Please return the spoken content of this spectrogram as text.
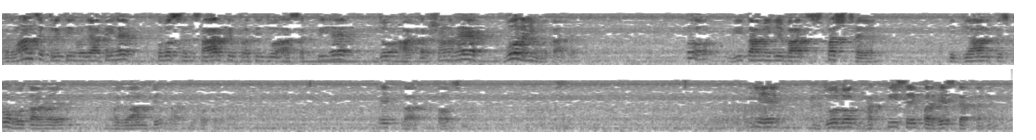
भगवान से प्रीति हो जाती है तो वो संसार के प्रति जो आसक्ति है, जो आकर्षण है, वो नहीं होता है। तो गीता में ये बात स्पष्ट है कि ज्ञान किसको होता है? भगवान के भक्ति को होता है। एक बात और सुना। ये जो लोग भक्ति से परहेज करते हैं,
